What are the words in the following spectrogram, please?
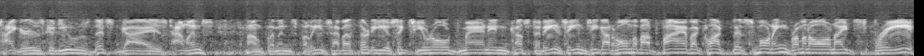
Tigers could use this guy's talents. Mount Clemens police have a 36-year-old man in custody. Seems he got home about 5 o'clock this morning from an all-night spree.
